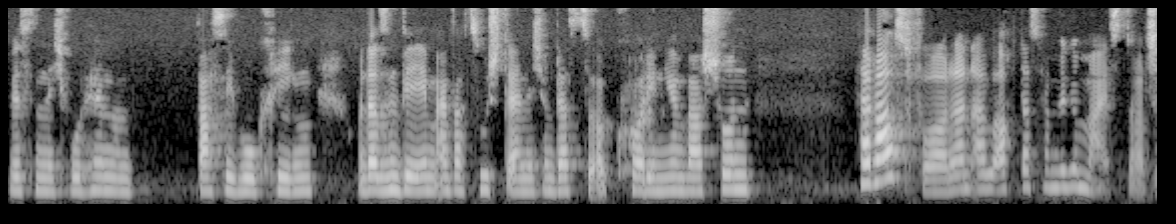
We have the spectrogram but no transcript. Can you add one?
wissen nicht wohin und was sie wo kriegen. Und da sind wir eben einfach zuständig. Und das zu koordinieren war schon herausfordernd, aber auch das haben wir gemeistert.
